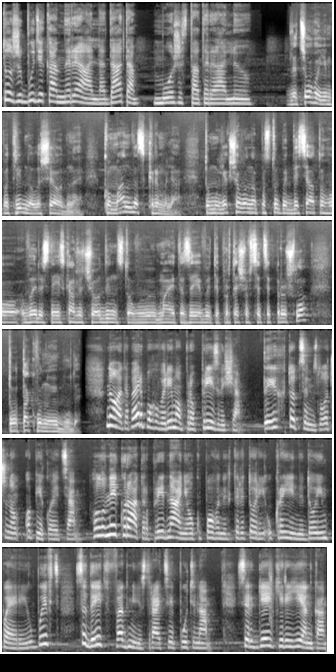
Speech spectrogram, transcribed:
тож будь-яка нереальна дата може стати реальною. Для цього їм потрібно лише одне команда з Кремля. Тому, якщо вона поступить 10 вересня і скаже, що 11 ви маєте заявити про те, що все це пройшло, то так воно і буде. Ну а тепер поговоримо про прізвища. Тих, хто цим злочином опікується. Головний куратор приєднання окупованих територій України до імперії убивць сидить в адміністрації Путіна. Сергій Кірієнка.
